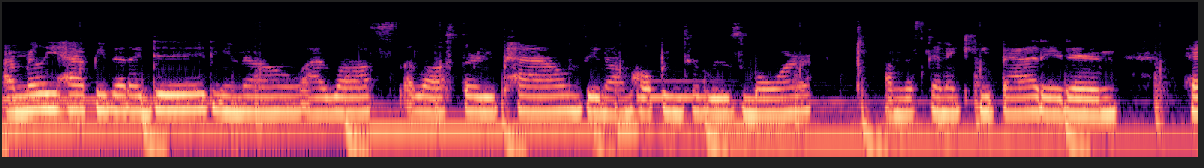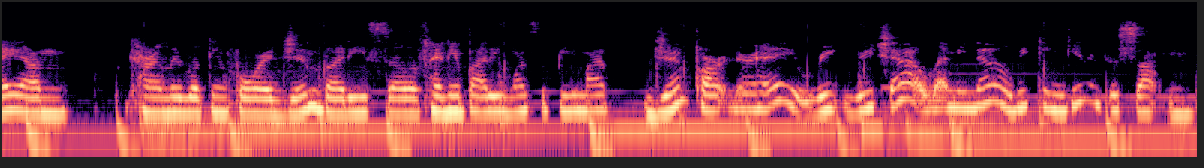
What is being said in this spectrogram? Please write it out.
I'm really happy that I did. You know, I lost I lost 30 pounds. You know, I'm hoping to lose more. I'm just gonna keep at it. And hey, I'm currently looking for a gym buddy. So if anybody wants to be my gym partner, hey, re- reach out, let me know. We can get into something.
